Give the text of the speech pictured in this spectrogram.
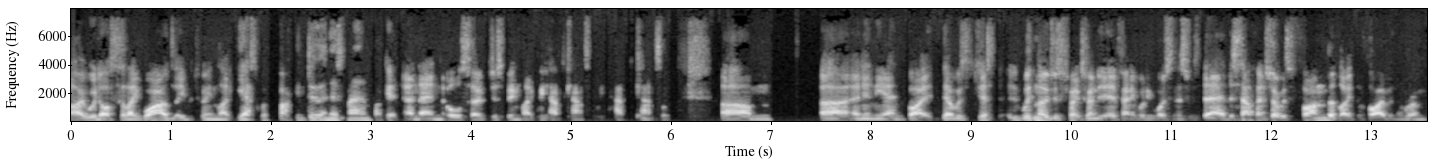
I would oscillate wildly between like, yes, we're fucking doing this, man, fuck it, and then also just being like, we have to cancel, we have to cancel. Um, uh, and in the end, by there was just, with no disrespect to any, if anybody watching this was there, the Southend show was fun, but like the vibe in the room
